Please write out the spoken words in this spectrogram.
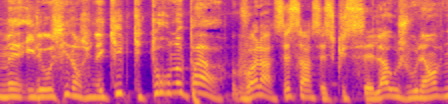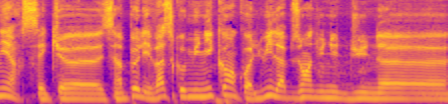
Mais il est aussi dans une équipe qui tourne pas. Voilà, c'est ça. C'est ce que c'est là où je voulais en venir. C'est que c'est un peu les vases communicants, quoi. Lui, il a besoin d'une d'une euh,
